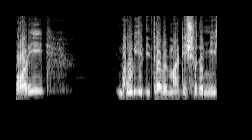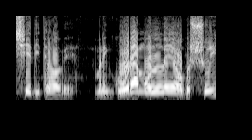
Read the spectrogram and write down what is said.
ঘরই গুড়িয়ে দিতে হবে, মাটির সাথে মিশিয়ে দিতে হবে। মানে গোড়া মরলে অবশ্যই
